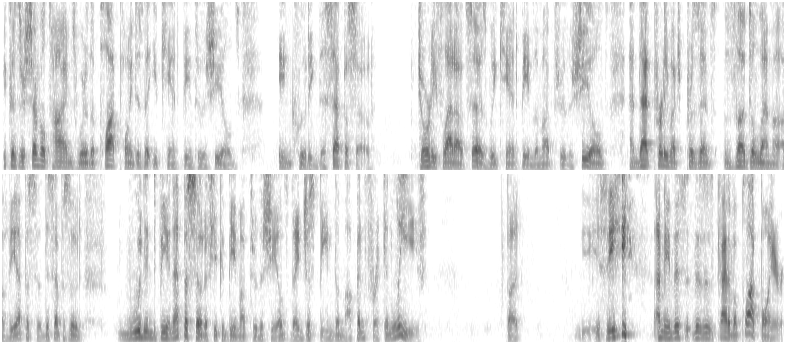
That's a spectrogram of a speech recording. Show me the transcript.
because there's several times where the plot point is that you can't beam through the shields, including this episode. Geordi flat out says we can't beam them up through the shields, and that pretty much presents the dilemma of the episode. This episode wouldn't be an episode if you could beam up through the shields. They'd just beam them up and frickin' leave. But you see, I mean, this this is kind of a plot pointer.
